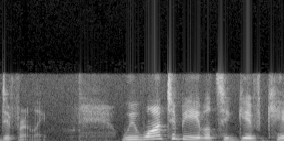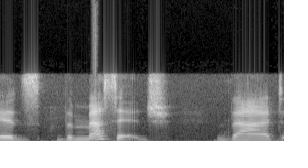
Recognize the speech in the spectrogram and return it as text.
differently. We want to be able to give kids the message that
